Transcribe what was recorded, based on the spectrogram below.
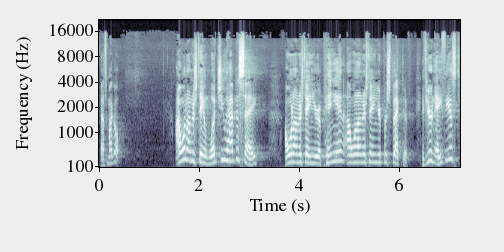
That's my goal. I want to understand what you have to say. I want to understand your opinion. I want to understand your perspective. If you're an atheist,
